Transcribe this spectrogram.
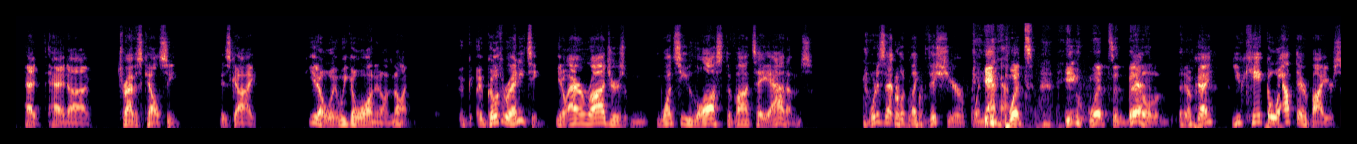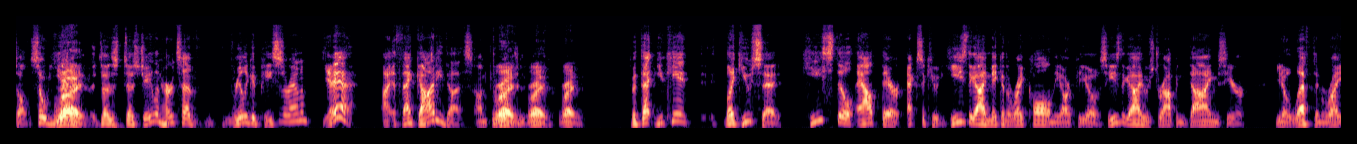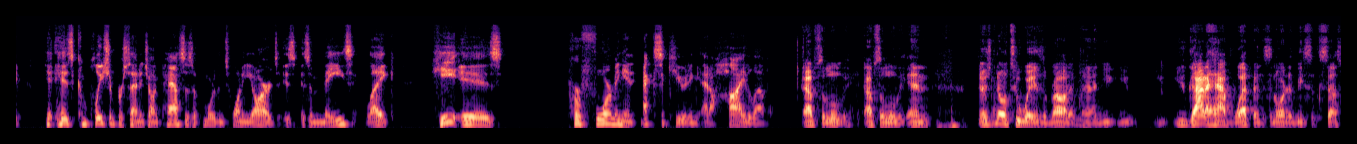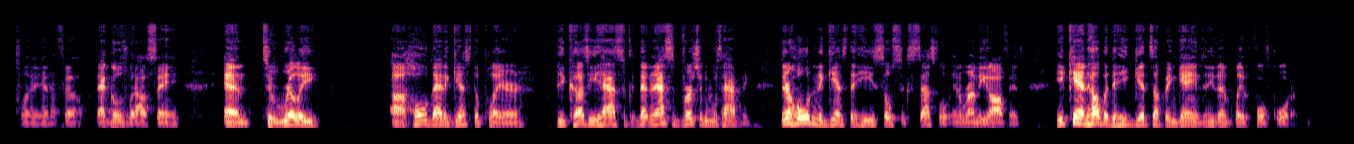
had had uh, Travis Kelce, his guy. You know, we go on and on and on. Go through any team. You know, Aaron Rodgers. Once he lost Davante Adams, what does that look like this year when that he went he went to bed Yeah. on Okay, you can't go out there by yourself. So yeah, Right. does does Jalen Hurts have really good pieces around him? Yeah, I thank God he does. I'm thrilled. right, right, right. But that you can't, like you said, he's still out there executing. He's the guy making the right call on the RPOs. He's the guy who's dropping dimes here, you know, left and right. Hi- His completion percentage on passes of more than 20 yards is is amazing. Like he is performing and executing at a high level. Absolutely, absolutely. And There's no two ways about it, man. You you you, you got to have weapons in order to be successful in the NFL. That goes without saying. And to really uh, hold that against the player because he has that, and that's virtually what's happening. They're holding against that he's so successful in running the offense. He can't help it that he gets up in games and he doesn't play the fourth quarter.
